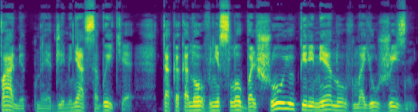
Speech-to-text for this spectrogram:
памятное для меня событие, так как оно внесло большую перемену в мою жизнь.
